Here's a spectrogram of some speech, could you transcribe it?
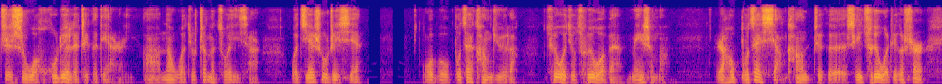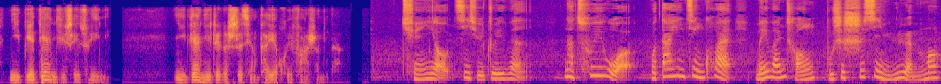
只是我忽略了这个点而已啊。那我就这么做一下，我接受这些，我不不再抗拒了，催我就催我呗，没什么。然后不再想抗这个谁催我这个事儿，你别惦记谁催你，你惦记这个事情，它也会发生的。群友继续追问：那催我，我答应尽快，没完成，不是失信于人吗？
